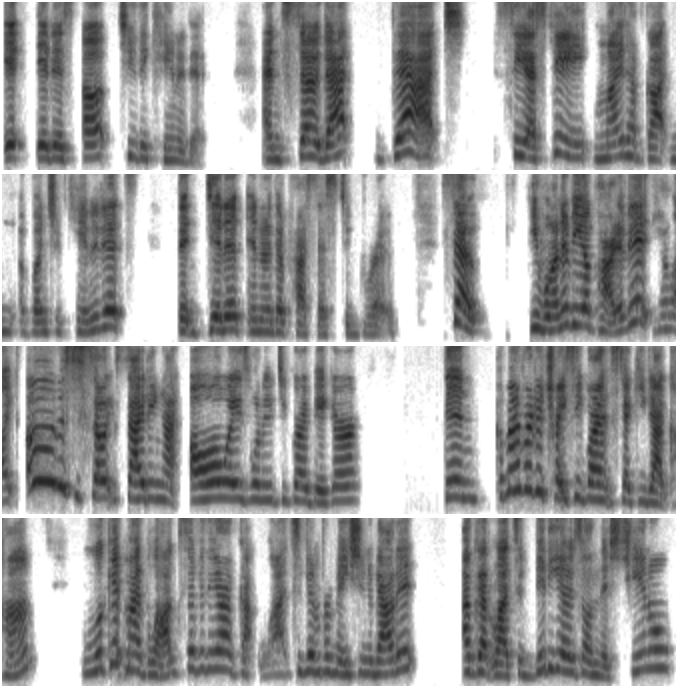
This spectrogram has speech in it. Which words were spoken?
It, it is up to the candidate. And so that, that CSP might have gotten a bunch of candidates that didn't enter the process to grow. So you want to be a part of it. You're like, oh, this is so exciting. I always wanted to grow bigger. Then come over to tracybryantstuckey.com. Look at my blogs over there. I've got lots of information about it. I've got lots of videos on this channel.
